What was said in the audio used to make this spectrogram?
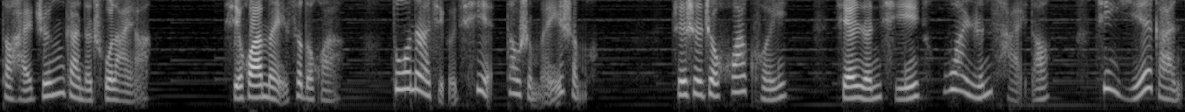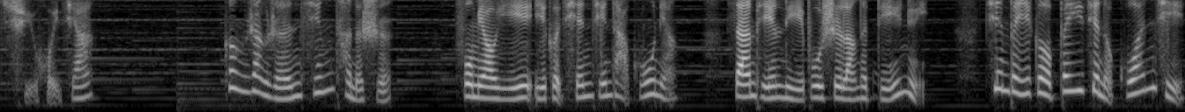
倒还真干得出来啊！喜欢美色的话，多纳几个妾倒是没什么。只是这花魁，千人骑，万人踩的，竟也敢娶回家。更让人惊叹的是。傅妙仪一个千金大姑娘，三品礼部侍郎的嫡女，竟被一个卑贱的官妓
